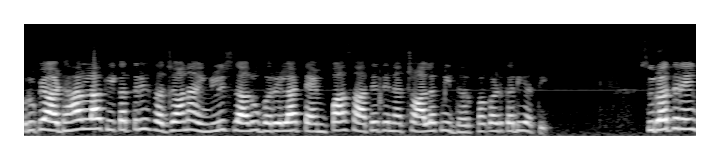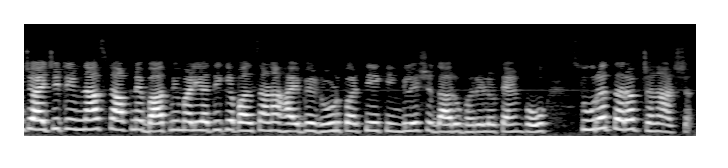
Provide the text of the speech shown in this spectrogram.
રૂપિયા અઢાર લાખ એકત્રીસ હજારના ઇંગ્લિશ દારૂ ભરેલા ટેમ્પા સાથે તેના ચાલકની ધરપકડ કરી હતી. સુરત રેન્જ આઈજી ટીમના સ્ટાફને બાતમી મળી હતી કે પલસાણા હાઈવે રોડ પરથી એક ઇંગ્લિશ દારૂ ભરેલો ટેમ્પો સુરત તરફ જનાર છે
